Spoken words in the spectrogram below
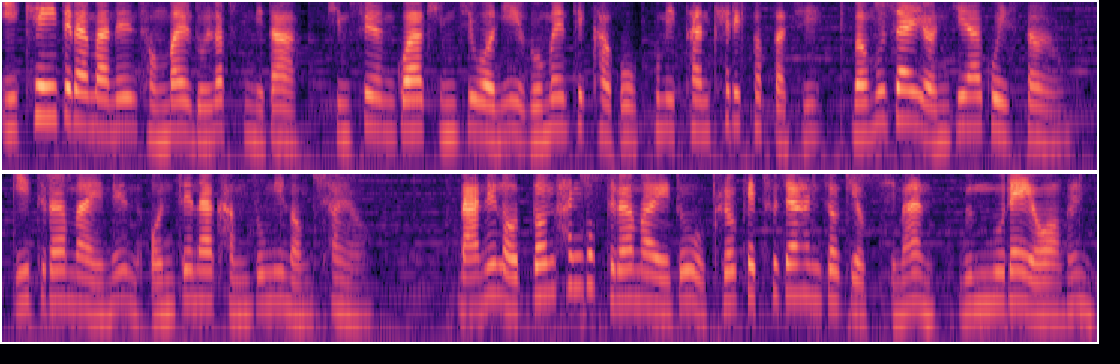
이 K-드라마는 정말 놀랍습니다. 김수현과 김지원이 로맨틱하고 코믹한 캐릭터까지 너무 잘 연기하고 있어요. 이 드라마에는 언제나 감동이 넘쳐요. 나는 어떤 한국 드라마에도 그렇게 투자한 적이 없지만 눈물의 여왕은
